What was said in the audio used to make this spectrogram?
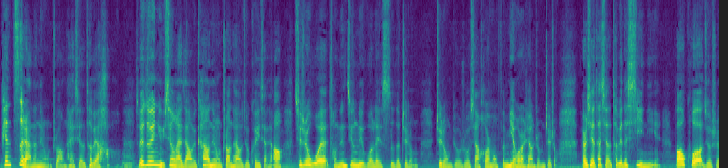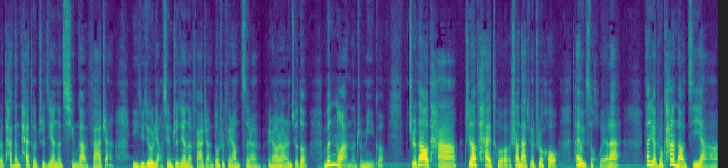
偏自然的那种状态，写的特别好。所以作为女性来讲，我一看到那种状态，我就可以想象，哦，其实我也曾经经历过类似的这种这种，比如说像荷尔蒙分泌或者像什么这种，而且他写的特别的细腻。包括就是他跟泰特之间的情感发展，以及就是两性之间的发展都是非常自然、非常让人觉得温暖的这么一个。直到他，直到泰特上大学之后，他有一次回来，他远处看到基亚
